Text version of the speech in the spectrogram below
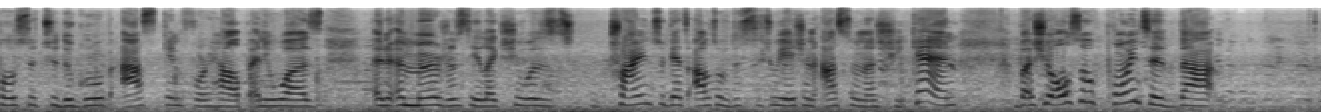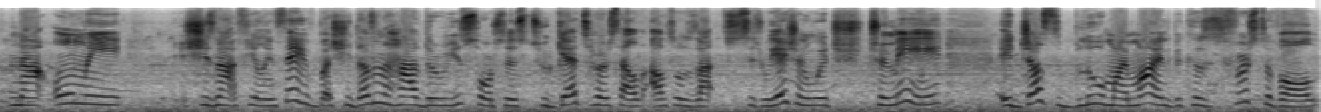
posted to the group asking for help and it was an emergency. Like she was trying to get out of the situation as soon as she can but she also pointed that not only she's not feeling safe but she doesn't have the resources to get herself out of that situation which to me it just blew my mind because first of all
